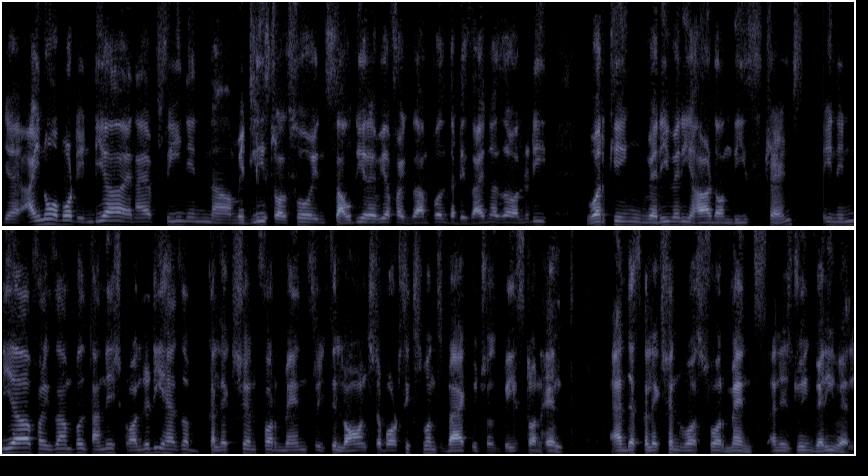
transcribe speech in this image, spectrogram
yeah, I know about India, and I have seen in uh, Middle East also in Saudi Arabia, for example, the designers are already working very very hard on these trends. In India, for example, Tanishq already has a collection for men's which they launched about six months back, which was based on health, and this collection was for men's and is doing very well.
